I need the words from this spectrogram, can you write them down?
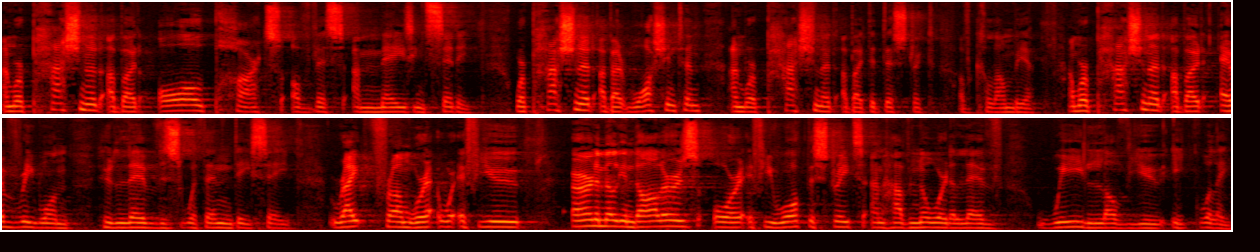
and we're passionate about all parts of this amazing city. We're passionate about Washington, and we're passionate about the District of Columbia. And we're passionate about everyone who lives within DC right from where, where if you earn a million dollars or if you walk the streets and have nowhere to live, we love you equally.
